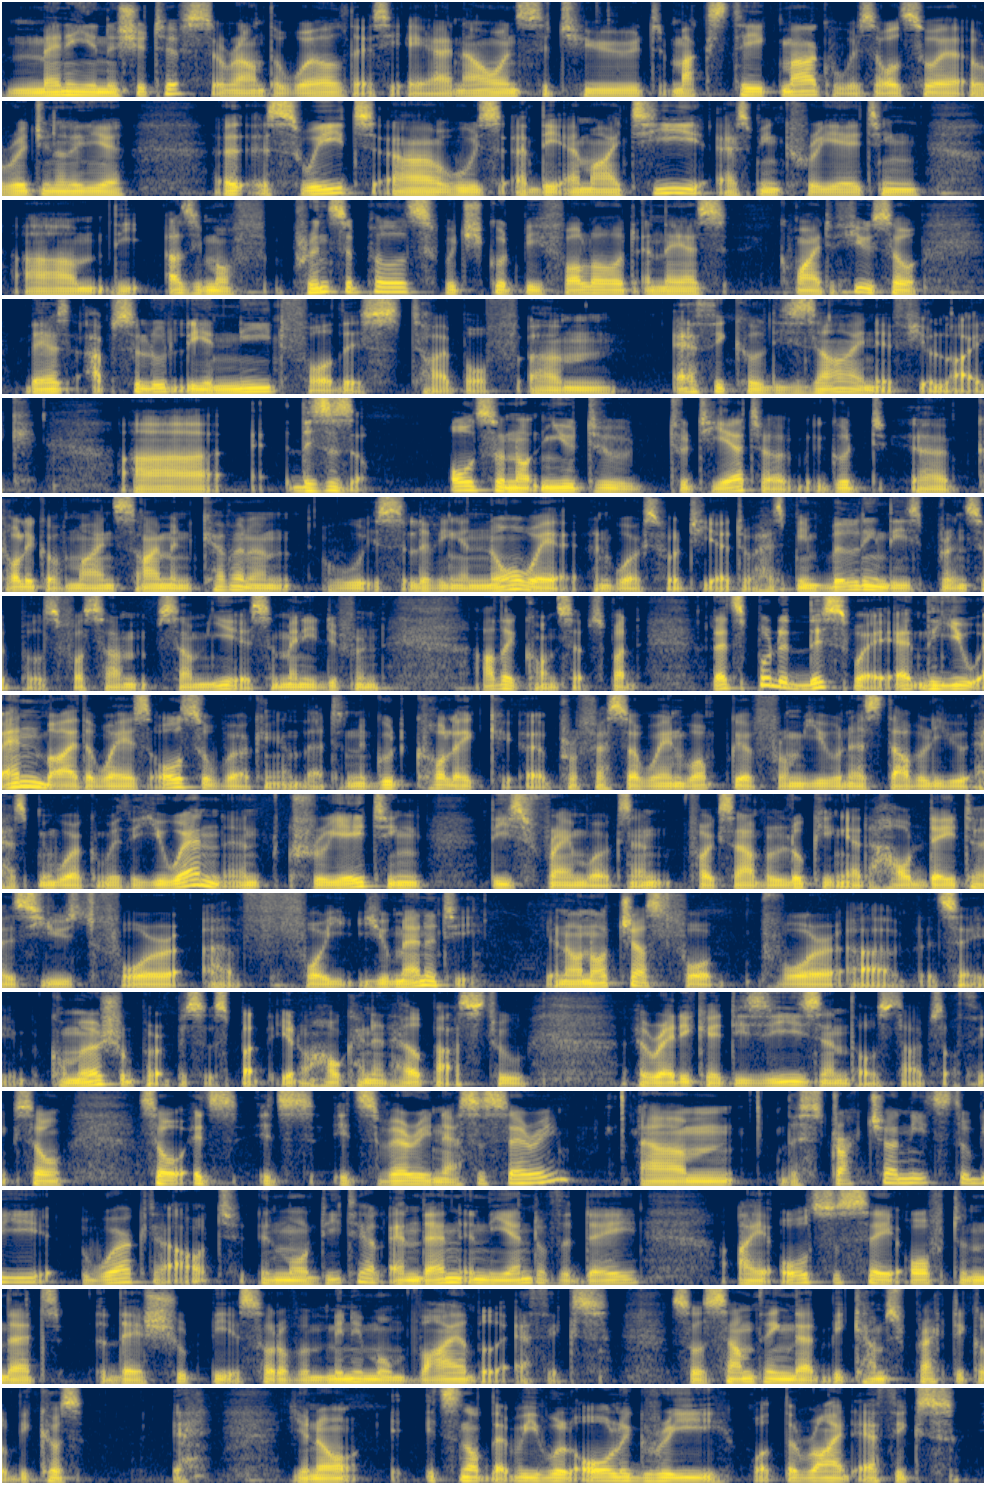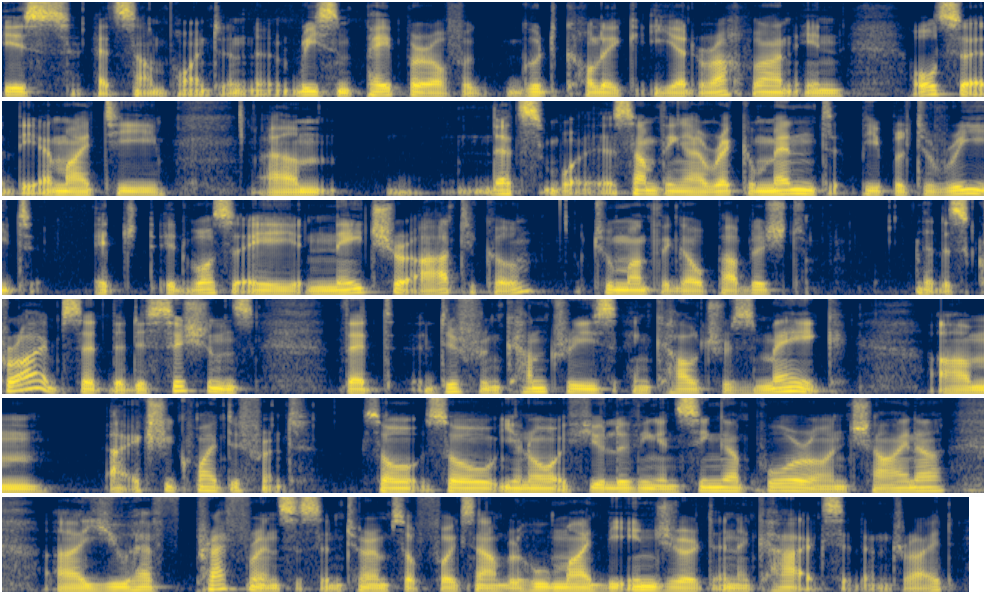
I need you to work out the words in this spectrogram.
many initiatives around the world. There's the AI Now Institute, Max Tegmark, who is also originally a, a Swede, uh, who is at the MIT, has been creating um, the Asilomar principles, which could be followed, and there's quite a few. So there's absolutely a need for this type of um, ethical design, if you like. Uh, this is also not new to, to Tieto. A good uh, colleague of mine, Simon Kevanan, who is living in Norway and works for Tieto, has been building these principles for some, some years and many different other concepts. But let's put it this way. And the UN, by the way, is also working on that. And a good colleague, uh, Professor Wayne Wobcke from UNSW, has been working with the UN and creating these frameworks and, for example, looking at how data is used for, uh, for humanity you know, not just for for uh, let's say commercial purposes, but you know, how can it help us to eradicate disease and those types of things? So, so it's it's it's very necessary. Um, the structure needs to be worked out in more detail, and then in the end of the day, I also say often that there should be a sort of a minimum viable ethics. So something that becomes practical because you know, it's not that we will all agree what the right ethics is at some point. And a recent paper of a good colleague, Iyad Rahwan, in also at the MIT, um, that's something I recommend people to read. It, it was a Nature article two months ago published that describes that the decisions that different countries and cultures make um, are actually quite different. So, so you know, if you're living in Singapore or in China, uh, you have preferences in terms of, for example, who might be injured in a car accident, right?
